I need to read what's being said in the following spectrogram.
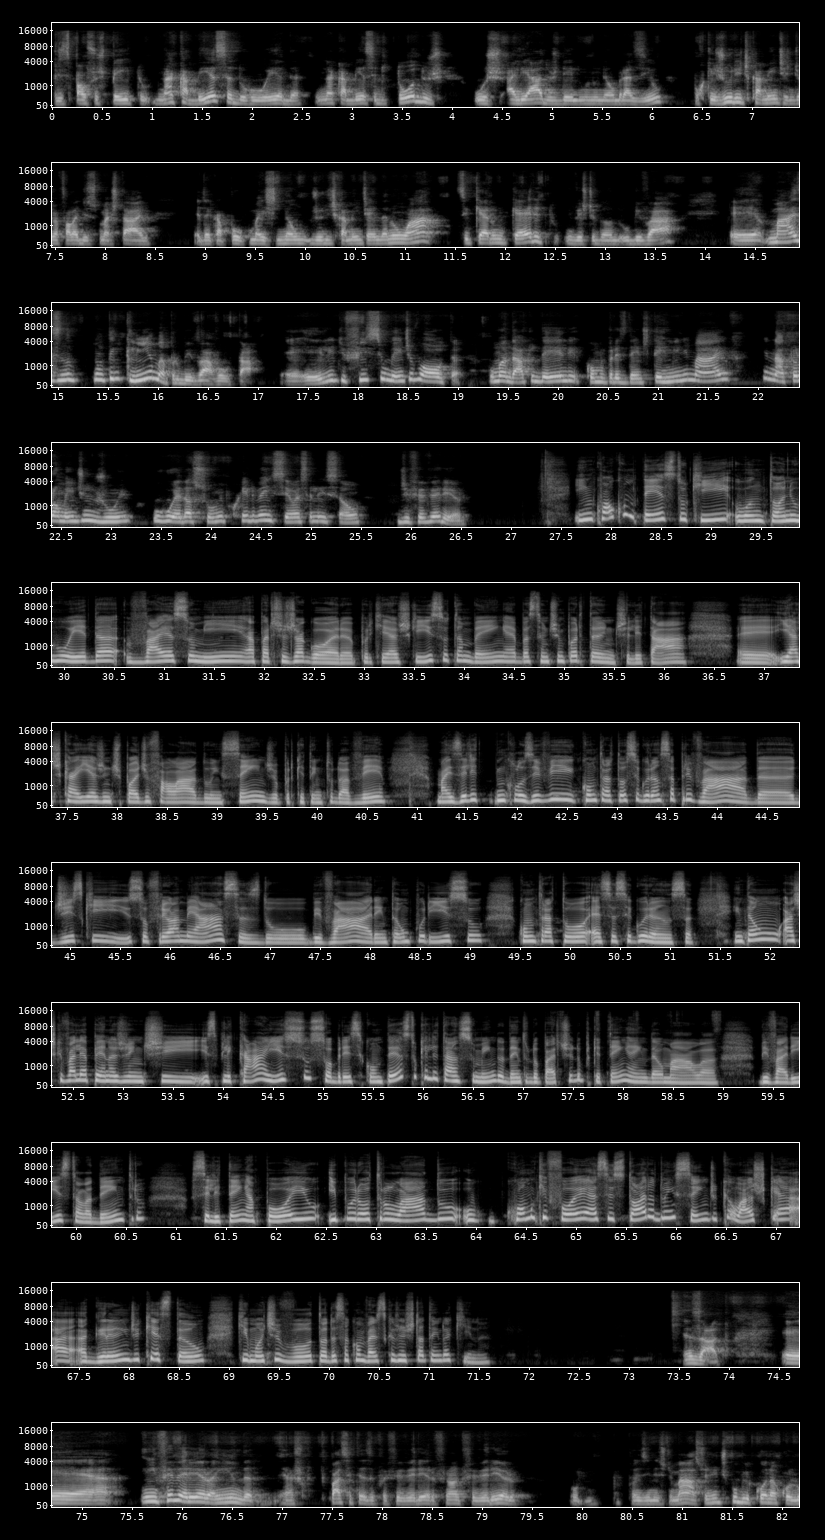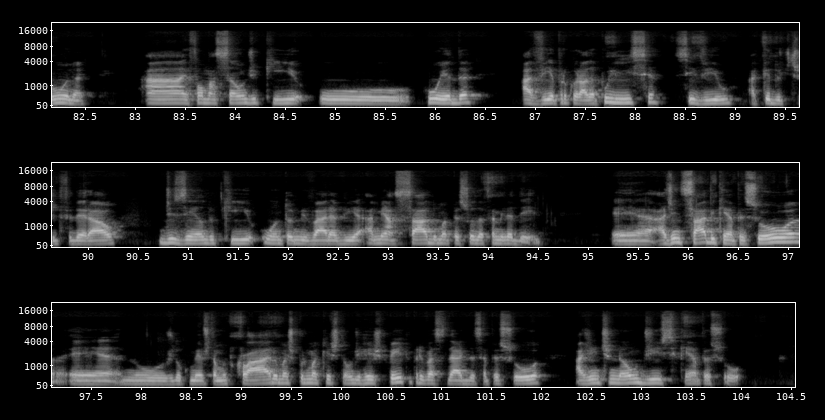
principal suspeito na cabeça do Rueda na cabeça de todos os aliados dele no União Brasil, porque juridicamente, a gente vai falar disso mais tarde, é daqui a pouco, mas não juridicamente ainda não há sequer um inquérito investigando o Bivar, é, mas não, não tem clima para o Bivar voltar. É, ele dificilmente volta. o mandato dele como presidente termina em maio e, naturalmente, em junho, o Rueda assume porque ele venceu essa eleição de fevereiro. Em qual contexto que o Antônio Rueda vai assumir a partir de agora? Porque acho que isso também é bastante importante. Ele tá. É, e acho que aí a gente pode falar do incêndio, porque tem tudo a ver, mas ele, inclusive, contratou segurança privada, diz que sofreu ameaças do Bivar, então por isso contratou essa segurança. Então, acho que vale a pena a gente explicar isso sobre esse contexto que ele está assumindo dentro do partido, porque tem ainda uma ala bivarista lá dentro, se ele tem apoio, e por outro lado, o, como que foi essa história do incêndio, que eu acho que é a, a grande questão que motivou toda essa conversa que a gente está tendo aqui, né? Exato. É, em fevereiro ainda, acho que quase certeza que foi fevereiro, final de fevereiro, depois início de março, a gente publicou na coluna a informação de que o Rueda havia procurado a polícia civil aqui do Distrito Federal, dizendo que o Antônio Bivar havia ameaçado uma pessoa da família dele. É, a gente sabe quem é a pessoa, é, nos documentos está muito claro, mas por uma questão de respeito à privacidade dessa pessoa, a gente não disse quem é a pessoa.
